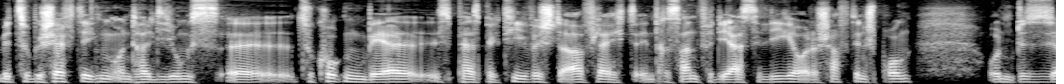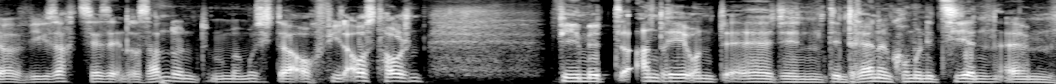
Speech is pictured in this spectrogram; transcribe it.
mit zu beschäftigen und halt die Jungs äh, zu gucken, wer ist perspektivisch da vielleicht interessant für die erste Liga oder schafft den Sprung. Und das ist ja, wie gesagt, sehr, sehr interessant und man muss sich da auch viel austauschen, viel mit André und äh, den, den Trainern kommunizieren, ähm,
